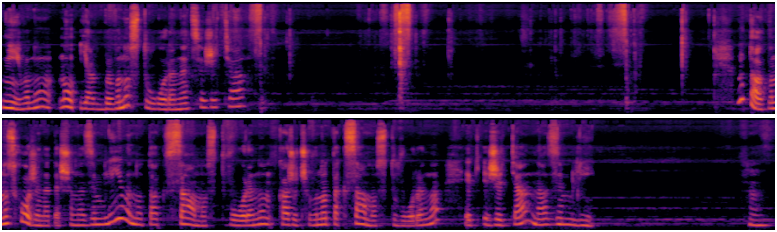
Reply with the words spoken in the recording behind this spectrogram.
Ні, воно, ну, якби воно створене, це життя. Ну так, воно схоже на те, що на землі, воно так само створено. Кажуть, що воно так само створено, як і життя на землі. Хм.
